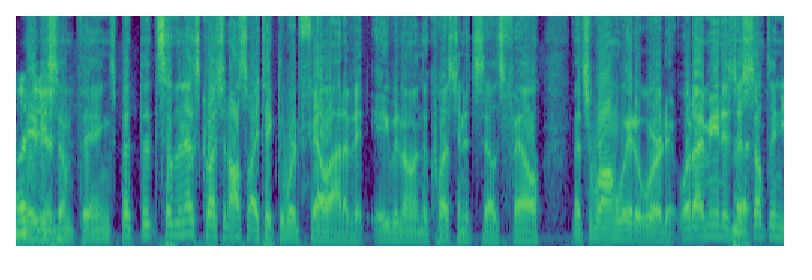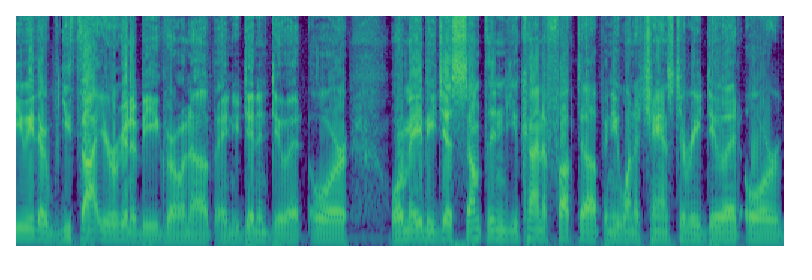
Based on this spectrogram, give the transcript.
I maybe did. some things. But the, so the next question also, I take the word "fail" out of it, even though in the question it says "fail." That's a wrong way to word it. What I mean is just Yeah. something you either you thought you were going to be growing up and you didn't do it, or or maybe just something you kind of fucked up and you want a chance to redo it, or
